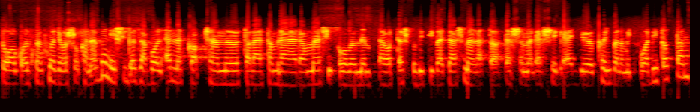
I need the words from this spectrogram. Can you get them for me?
dolgoznak nagyon sokan ebben, és igazából ennek kapcsán találtam rá erre a másik szóval nem a testpozitivitás mellett a testsemlegességre egy könyvben, amit fordítottam,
